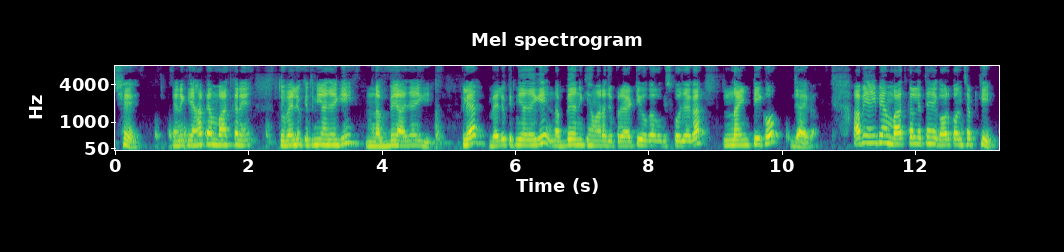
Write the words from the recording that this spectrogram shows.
छः। यानी कि यहाँ पे हम बात करें तो वैल्यू कितनी आ जाएगी? नब्बे आ जाएगी। क्लियर वैल्यू कितनी आ जाएगी? नब्बे, यानी कि हमारा जो प्रायोरिटी होगा वो किसको हो जाएगा? नाइन्टी को जाएगा। अब यहीं पे हम बात कर लेते हैं एक और कॉन्सेप्ट की।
